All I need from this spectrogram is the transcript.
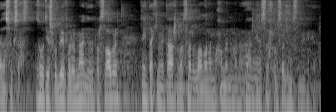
edhe sukses. Zoti ju shpërbleftë për vëmendje dhe për sabrin, deri në takimin e ardhshëm, salallahu ala Muhammedin ve alihi ve sahbihi,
